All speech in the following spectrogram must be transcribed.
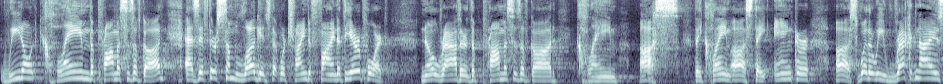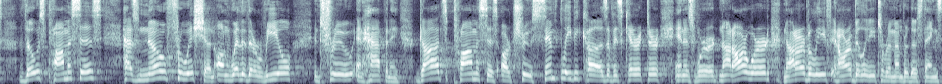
we don't claim the promises of God as if there's some luggage that we're trying to find at the airport. No, rather, the promises of God claim us. They claim us, they anchor us. Whether we recognize those promises has no fruition on whether they're real and true and happening. God's promises are true simply because of his character and his word, not our word, not our belief, and our ability to remember those things,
